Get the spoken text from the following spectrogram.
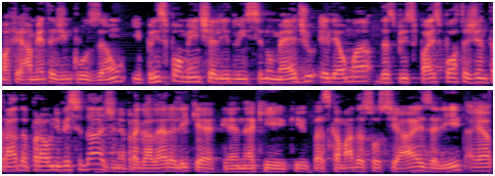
uma ferramenta de inclusão e principalmente ali do ensino médio, ele é uma das principais portas de entrada para a universidade, né? Para a galera ali que é, que é né, que, que as camadas sociais ali, é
